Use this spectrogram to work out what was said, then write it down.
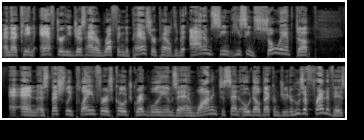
and that came after he just had a roughing the passer penalty. But Adams seemed he seemed so amped up and especially playing for his coach Gregg Williams and wanting to send Odell Beckham Jr., who's a friend of his,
